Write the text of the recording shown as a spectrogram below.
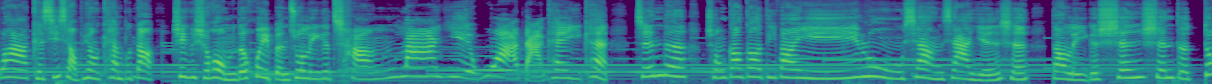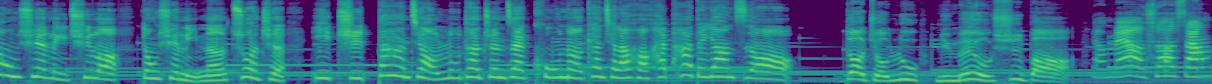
哇，可惜小朋友看不到。这个时候，我们的绘本做了一个长拉页，哇，打开一看，真的从高高的地方一路向下延伸，到了一个深深的洞穴里去了。洞穴里呢，坐着一只大角鹿，它正在哭呢，看起来好害怕的样子哦。大角鹿，你没有事吧？有没有受伤？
